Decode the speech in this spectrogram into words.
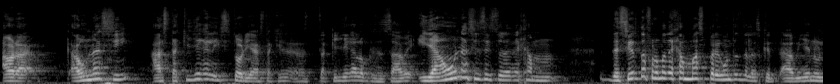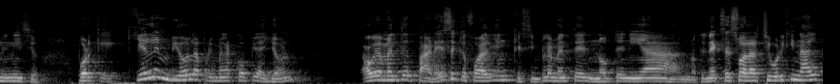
Ahora, aún así, hasta aquí llega la historia, hasta aquí, hasta aquí llega lo que se sabe, y aún así esa historia deja, de cierta forma deja más preguntas de las que había en un inicio. Porque, ¿quién le envió la primera copia a John? Obviamente parece que fue alguien que simplemente no tenía, no tenía acceso al archivo original,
